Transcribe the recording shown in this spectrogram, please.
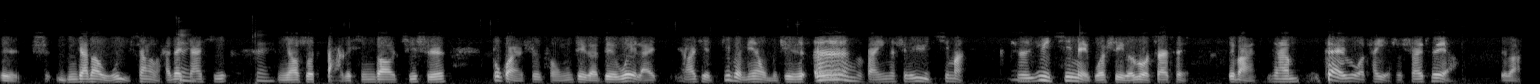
是是已经加到五以上了，还在加息。对，你要说打个新高，其实不管是从这个对未来，而且基本面我们其实 反映的是个预期嘛，是预期美国是一个弱衰退，对吧？那再弱它也是衰退啊，对吧？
